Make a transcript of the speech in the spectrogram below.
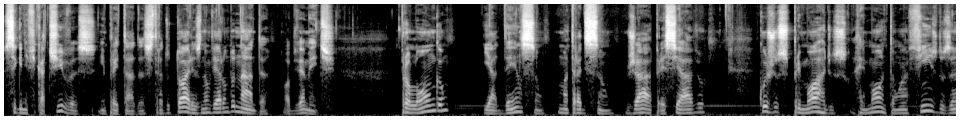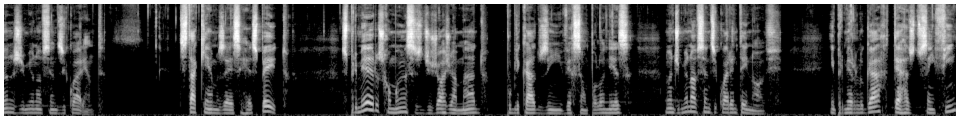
significativas empreitadas tradutórias não vieram do nada, obviamente. Prolongam e adensam uma tradição já apreciável, cujos primórdios remontam a fins dos anos de 1940. Destaquemos a esse respeito os primeiros romances de Jorge Amado, publicados em versão polonesa, no ano de 1949. Em primeiro lugar, Terras do Sem Fim,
